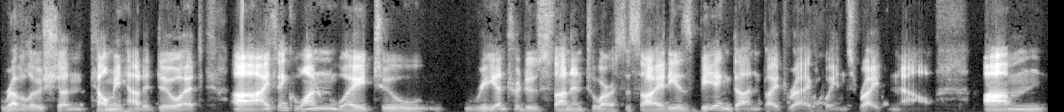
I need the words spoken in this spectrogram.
revolution. Tell me how to do it. Uh, I think one way to reintroduce fun into our society is being done by drag queens right now. Um,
